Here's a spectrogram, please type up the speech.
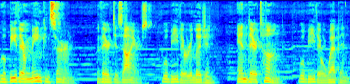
will be their main concern. Their desires will be their religion. And their tongue will be their weapon.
